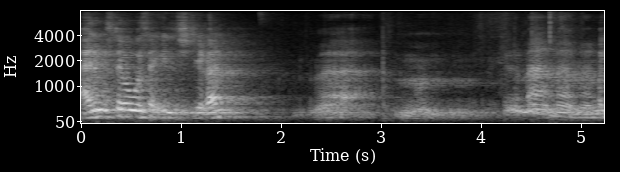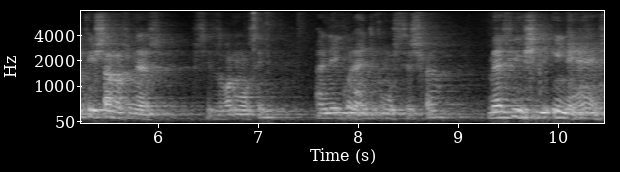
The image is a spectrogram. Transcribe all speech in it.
على مستوى وسائل الاشتغال ما ما ما, ما كيشرفناش سيدي البرنوسي أن يكون عندك مستشفى ما فيهش الإنعاش.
